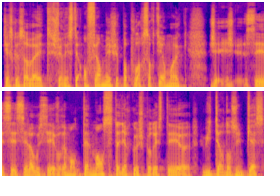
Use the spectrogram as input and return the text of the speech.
qu'est-ce que ça va être? Je vais rester enfermé, je vais pas pouvoir sortir. Moi, c'est là où c'est vraiment tellement, c'est-à-dire que je peux rester euh, 8 heures dans une pièce,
